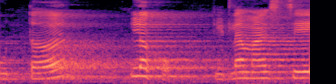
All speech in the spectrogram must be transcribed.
ઉત્તર લખો. કેટલા માર્ક્સ છે?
